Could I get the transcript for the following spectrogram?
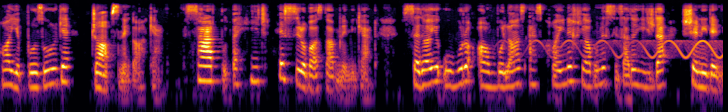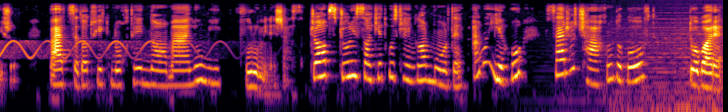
های بزرگ جابز نگاه کرد. سرد بود و هیچ حسی رو باستاب نمی‌کرد. صدای عبور آمبولانس از پایین خیابون 318 شنیده می‌شد. بعد صدا توی یک نقطه نامعلومی فرو می نشست. جابز جوری ساکت بود که انگار مرده اما یهو سرش چرخوند و گفت دوباره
